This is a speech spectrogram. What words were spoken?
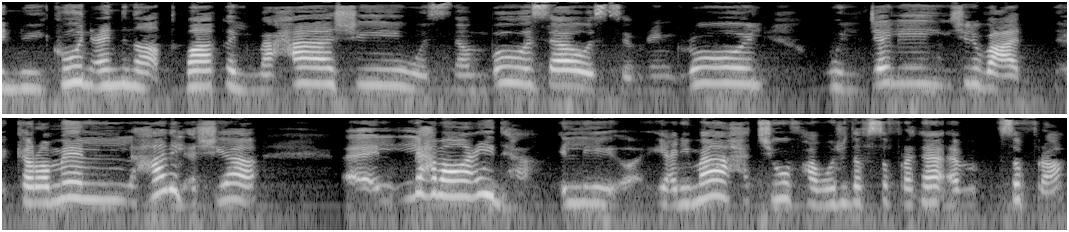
إنه يكون عندنا أطباق المحاشي والسمبوسة وال spring roll والجلي شنو بعد كراميل هذه الأشياء آه، لها مواعيدها. اللي يعني ما حتشوفها موجودة في السفرة في سفرة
